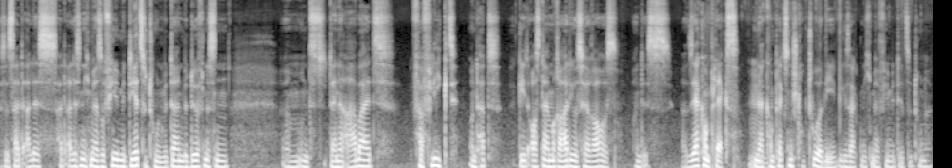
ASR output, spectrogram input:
Es ist halt alles, hat alles nicht mehr so viel mit dir zu tun, mit deinen Bedürfnissen. Ähm, und deine Arbeit verfliegt und hat geht aus deinem Radius heraus und ist sehr komplex, in einer Mhm. komplexen Struktur, die, wie gesagt, nicht mehr viel mit dir zu tun hat.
